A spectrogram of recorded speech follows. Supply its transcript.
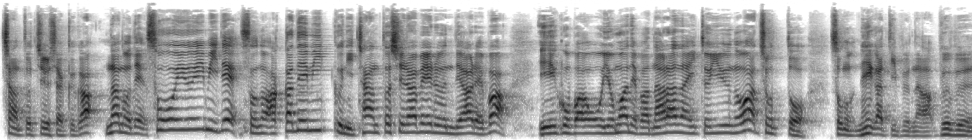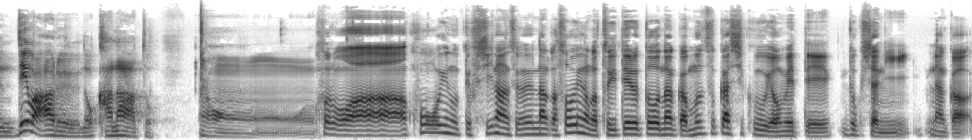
ちゃんと注釈が。なので、そういう意味で、そのアカデミックにちゃんと調べるんであれば、英語版を読まねばならないというのは、ちょっと、そのネガティブな部分ではあるのかなと。うーんそれは、こういうのって不思議なんですよね。なんかそういうのがついてると、なんか難しく読めて、読者になんか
